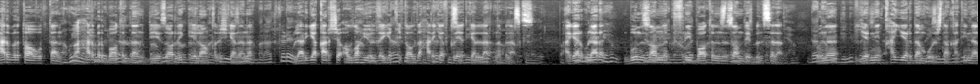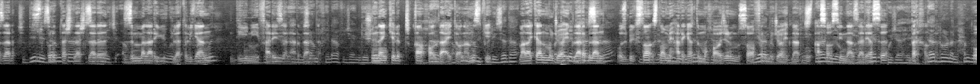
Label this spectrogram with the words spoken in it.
har bir tog'utdan va har bir botildan bezorlik e'lon qilishganini, ularga qarshi Alloh yo'lidagi qitolda harakat qilayotganlarini bilamiz. Agar ular bu nizomni kufriy botil nizom deb bilsalar, uni yerning qay yerdan bo'lishidan qat'iy nazar supurib tashlashlari zimmalariga yuklatilgan diniy farizalardandir. Shundan kelib chiqqan holda ayta olamizki, Malakan mujohidlari bilan O'zbekiston Islomiy harakati muhojir musofir mujohidlarining asosiy nazariyasi bir xildir va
